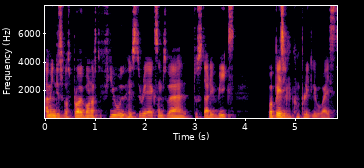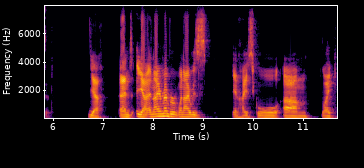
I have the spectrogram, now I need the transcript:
I mean, this was probably one of the few history exams where I had to study weeks, were basically completely wasted. Yeah, and yeah, and I remember when I was in high school, um, like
